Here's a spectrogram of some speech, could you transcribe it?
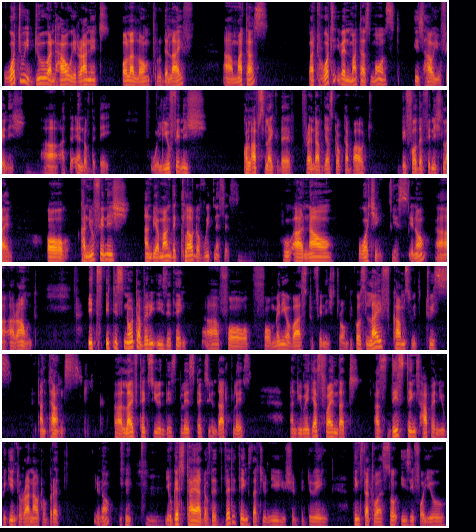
what we do and how we run it all along through the life uh, matters. But what even matters most is how you finish uh, at the end of the day. Will you finish collapse like the friend I've just talked about before the finish line? Or can you finish and be among the cloud of witnesses who are now watching, Yes. you know, uh, around? It, it is not a very easy thing uh, for, for many of us to finish strong because life comes with twists and turns. Uh, life takes you in this place, takes you in that place. And you may just find that as these things happen, you begin to run out of breath. You know, you get tired of the very things that you knew you should be doing, things that were so easy for you.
